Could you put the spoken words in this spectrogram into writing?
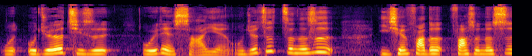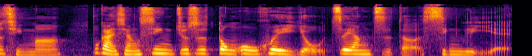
我我觉得其实我有点傻眼，我觉得这真的是以前发的发生的事情吗？不敢相信，就是动物会有这样子的心理耶。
